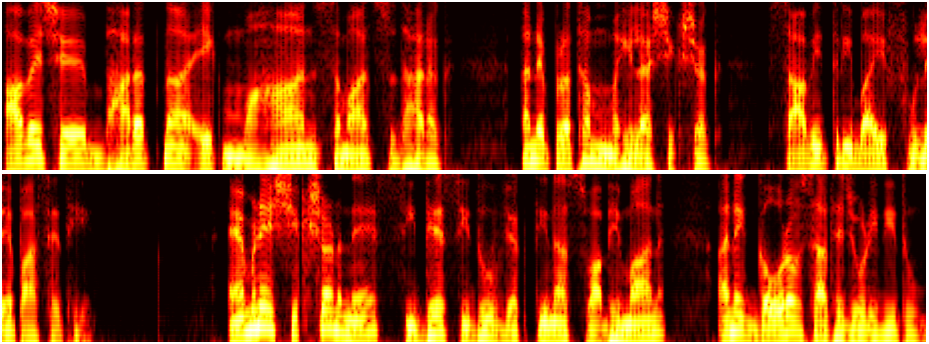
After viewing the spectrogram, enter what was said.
આવે છે ભારતના એક મહાન સમાજ સુધારક અને પ્રથમ મહિલા શિક્ષક, સાવિત્રીબાઈ ફૂલે પાસેથી. એમણે શિક્ષણને સીધે સીધું વ્યક્તિના સ્વાભિમાન અને ગૌરવ સાથે જોડી દીધું.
